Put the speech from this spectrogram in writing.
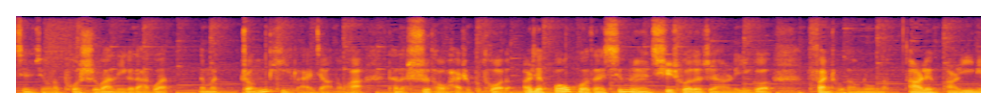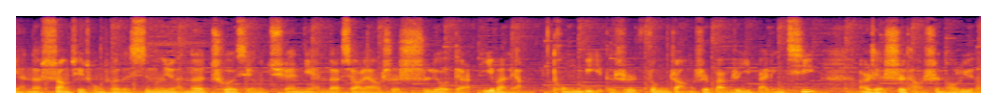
进行了破十万的一个大关。那么整体来讲的话，它的势头还是不错的。而且包括在新能源汽车的这样的一个范畴当中呢，二零二一年的上汽乘用车的新能源的车型全年的销量是十六点一万辆。同比的是增长是百分之一百零七，而且市场渗透率呢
